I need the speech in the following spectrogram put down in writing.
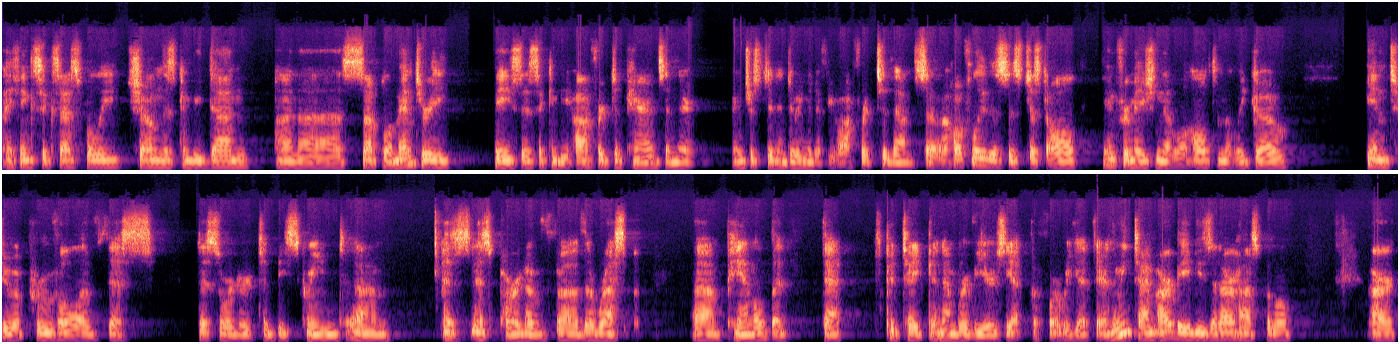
I think successfully shown this can be done on a supplementary basis. It can be offered to parents, and they're interested in doing it if you offer it to them. So hopefully, this is just all information that will ultimately go into approval of this disorder to be screened um, as as part of uh, the RUSP uh, panel, but that could take a number of years yet before we get there. In the meantime, our babies at our hospital are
